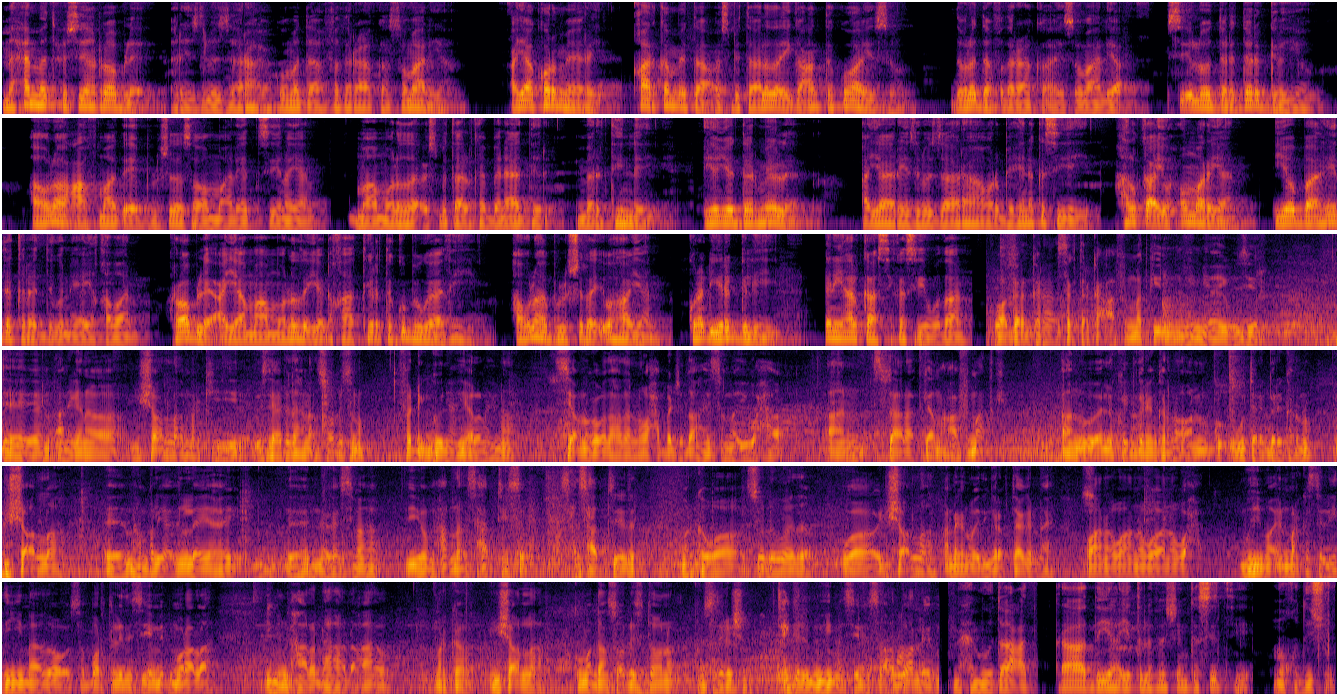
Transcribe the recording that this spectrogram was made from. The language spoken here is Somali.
Maxamed Xuseen Roble, Ra'iisul Wasaaraha Xukuumadda Federaalka Soomaaliya, ayaa kormeeray qaar ka mid ah cusbitaalada ay gacanta ku hayso Dowladda Federaalk ee Soomaaliya si loo dardar geliyo howlaha caafimaad ee bulshada Soomaaliyeed siinayaan. Maamulada cusbitaalka Banaadir, Martinley iyo Darmele ayaa ra'iisul wasaaraha warbixino ka siiyay halka ay wax u marayaan iyo baahida kala duwan ee ay qabaan. Roble ayaa maamulada iyo dhakhaatiirta ku bogaadiyay howlaha bulshada ay u hayaan, kuna dhiirigeliyay inay halkaas ka sii wadaan. waa garan karaa sektarka caafimaadka inuu muhiim yahay wasiir. Anigana insha allah markii wasaaradahan aan soo dhisno fadhi gooni aan yeelanaynaa. Si aan uga wada hadalno waxa budget aan haysano iyo waxa aan isbitaalaadka ama caafimaadka aan u allocate garan karno aan ugu talageli karno insha allah hambalyaa idin leeyahay agaasimaha iyo maxaa asxaabtiisa asxaabteeda marka waa soo dhowaada waa insha allah annagana waa idin garab taagannahay waana waana waana wax muhiima in mar kasta laydin yimaado saboorta laydin siiyo mid moraal ah iyo mid maxaa la dhahaa dhaqaalaba marka insha allah xukuumaddan soo dhisi doono consideration tixgelin muhiima siinaysaa hadduu alleed Maxamuud Aacad, Raadiyaha iyo Telefishinka City, Muqdisho.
